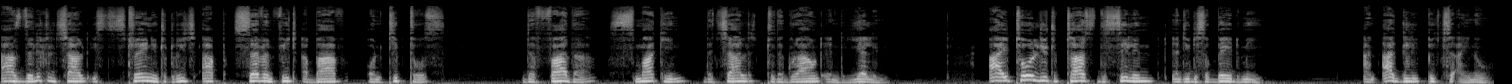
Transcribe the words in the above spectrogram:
as the little child is straining to reach up seven feet above on tiptoes, the father smacking the child to the ground and yelling, I told you to touch the ceiling and you disobeyed me. An ugly picture, I know.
